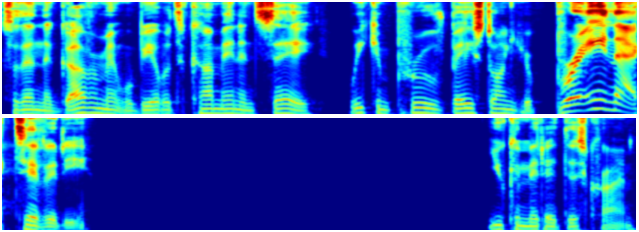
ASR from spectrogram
So then the government will be able to come in and say, we can prove based on your brain activity you committed this crime.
